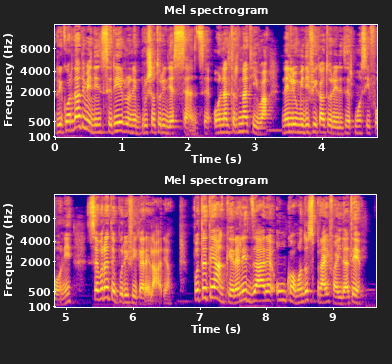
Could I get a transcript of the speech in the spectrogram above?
Ricordatevi di inserirlo nei bruciatori di essenze o in alternativa negli umidificatori dei termosifoni se volete purificare l'aria. Potete anche realizzare un comodo spray fai da te,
